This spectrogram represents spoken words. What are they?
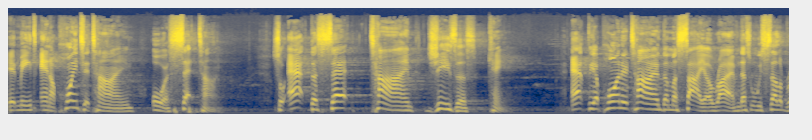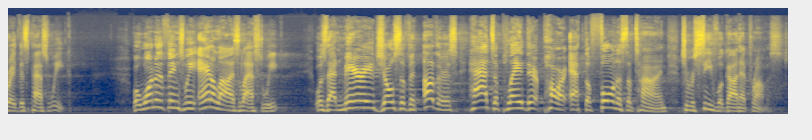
It means an appointed time or a set time. So at the set time, Jesus came. At the appointed time, the Messiah arrived, and that's what we celebrate this past week. But one of the things we analyzed last week was that Mary, Joseph, and others had to play their part at the fullness of time to receive what God had promised.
